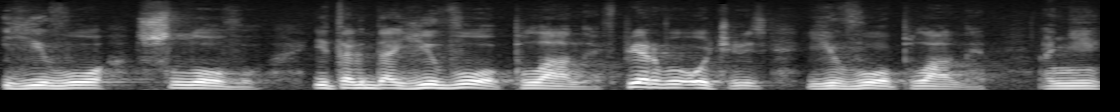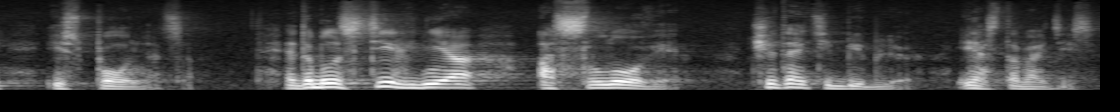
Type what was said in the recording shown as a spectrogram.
Его Слову. И тогда Его планы, в первую очередь Его планы, они исполнятся. Это был стих дня о Слове. Читайте Библию и оставайтесь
